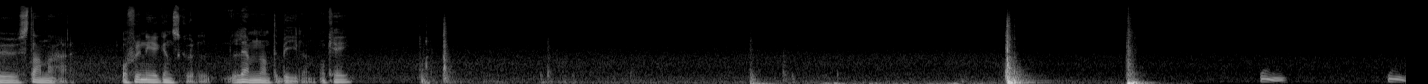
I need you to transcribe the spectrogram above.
Du, stanna här. Och för din egen skull, lämna inte bilen, okej? Stanna. Stanna.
